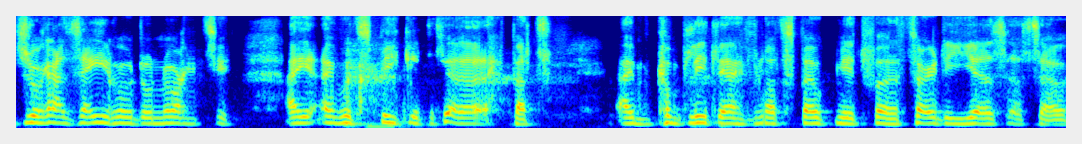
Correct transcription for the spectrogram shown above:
Juazeiro do Norte, I, I would speak it, uh, but I'm completely, I've not spoken it for 30 years or so.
